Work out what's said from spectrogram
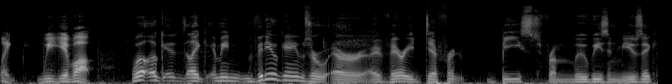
like we give up. Well, okay, like I mean, video games are, are a very different beast from movies and music.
